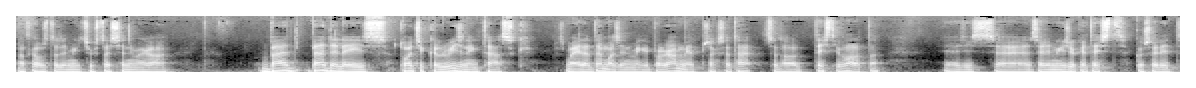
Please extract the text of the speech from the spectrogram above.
nad kasutasid mingit sihukest asja nimega Bad, Badelays logical reasoning task. siis ma eile tõmbasin mingi programmi, et ma saaks seda, seda testi vaadata ja siis äh, see oli mingi sihuke test, kus olid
